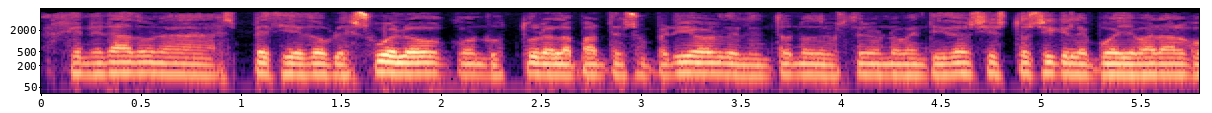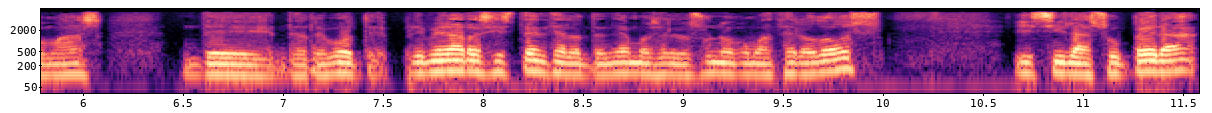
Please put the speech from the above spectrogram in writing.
generado una especie de doble suelo con ruptura en la parte superior del entorno de los 0,92 y esto sí que le puede llevar algo más de, rebote. Primera resistencia la tendríamos en los 1,02 y si la supera,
